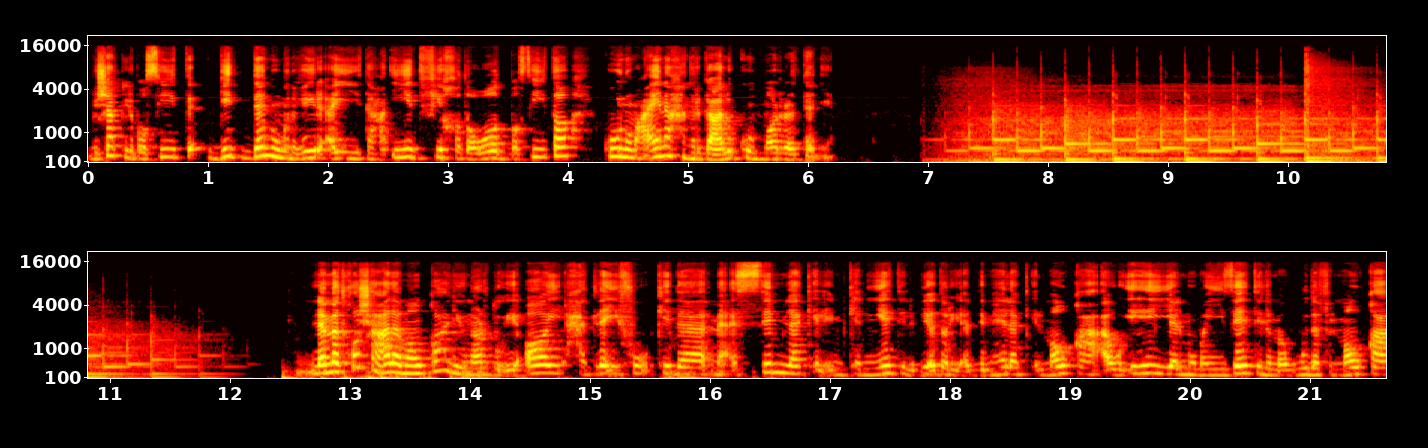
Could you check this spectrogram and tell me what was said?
بشكل بسيط جدا ومن غير أي تعقيد. في خطوات بسيطة. كونوا معانا. هنرجع لكم مرة تانية. لما تخش على موقع Leonardo AI هتلاقي فوق كده مقسم لك الإمكانيات اللي بيقدر يقدمها لك الموقع أو إيه هي المميزات اللي موجودة في الموقع.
